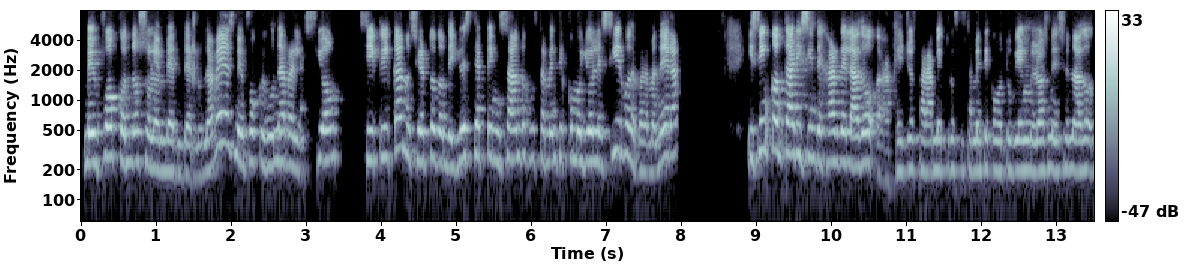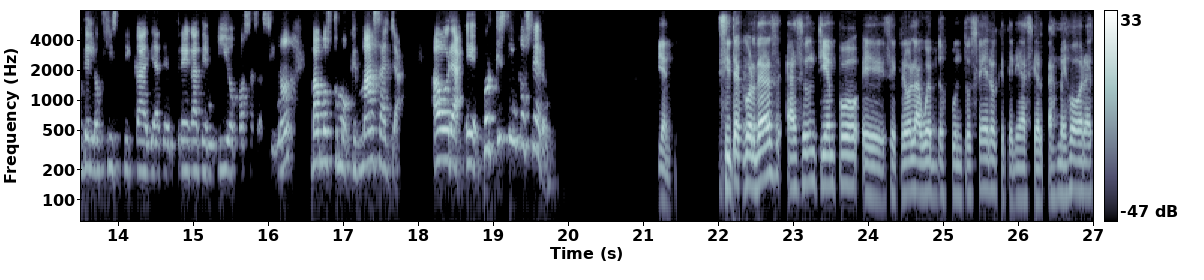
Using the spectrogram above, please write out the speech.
Me enfoco no solo en venderlo una vez, me enfoco en una relación cíclica, ¿no es cierto? Donde yo esté pensando justamente cómo yo le sirvo de buena manera y sin contar y sin dejar de lado aquellos parámetros, justamente como tú bien me lo has mencionado, de logística, ya de entrega, de envío, cosas así, ¿no? Vamos como que más allá. Ahora, eh, ¿por qué 5.0? Bien. Si te acordás, hace un tiempo eh, se creó la web 2.0 que tenía ciertas mejoras,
